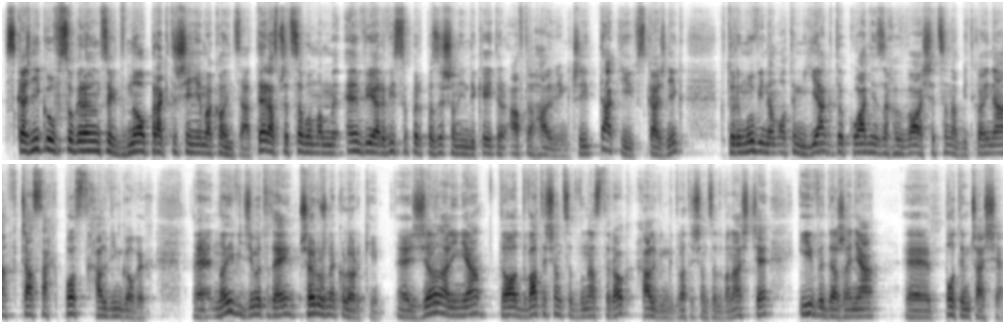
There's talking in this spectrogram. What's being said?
Wskaźników sugerujących dno praktycznie nie ma końca. Teraz przed sobą mamy MVRV Superposition Indicator After Halving, czyli taki wskaźnik, który mówi nam o tym, jak dokładnie zachowywała się cena Bitcoina w czasach post-halvingowych. E, No i widzimy tutaj przeróżne kolorki. E, Zielona linia to 2012 rok, halving 2012 i wydarzenia po tym czasie.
